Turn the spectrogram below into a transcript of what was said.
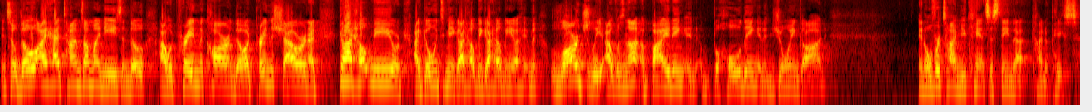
And so, though I had times on my knees, and though I would pray in the car, and though I'd pray in the shower, and I'd, God help me, or I'd go into me, God help me, God help me, God help me, largely I was not abiding and beholding and enjoying God. And over time, you can't sustain that kind of pace.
